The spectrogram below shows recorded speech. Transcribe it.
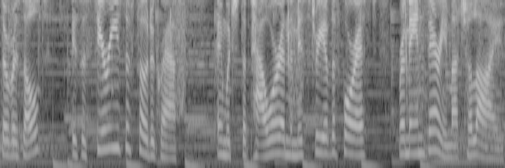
The result is a series of photographs in which the power and the mystery of the forest remain very much alive.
